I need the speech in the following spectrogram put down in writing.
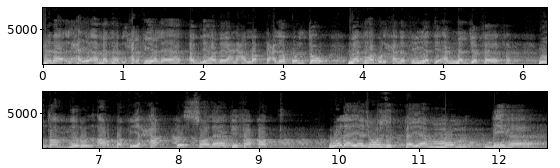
هنا الحقيقة مذهب الحنفية لأجل هذا يعني علقت عليه قلت مذهب الحنفية أن الجفاف يطهر الأرض في حق الصلاة فقط ولا يجوز التيمم بها.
